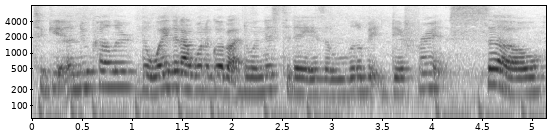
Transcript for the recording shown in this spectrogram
to get a new color. The way that I want to go about doing this today is a little bit different. So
